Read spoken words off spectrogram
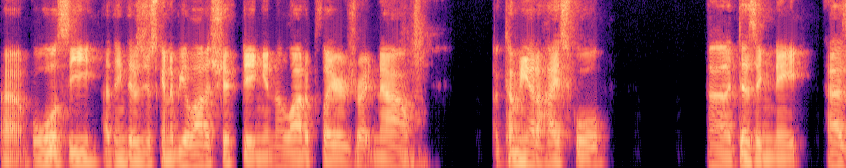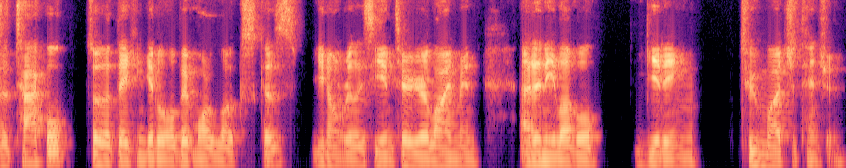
Uh, but we'll see. I think there's just going to be a lot of shifting and a lot of players right now coming out of high school uh, designate as a tackle so that they can get a little bit more looks because you don't really see interior linemen at any level getting too much attention.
